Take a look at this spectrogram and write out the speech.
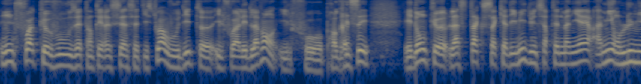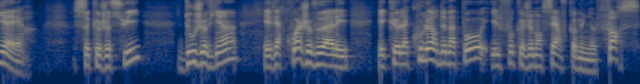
Une fois que vous vous êtes intéressé à cette histoire, vous vous dites, euh, il faut aller de l'avant, il faut progresser. Et donc la Stax Academy, d'une certaine manière, a mis en lumière ce que je suis, d'où je viens et vers quoi je veux aller. Et que la couleur de ma peau, il faut que je m'en serve comme une force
